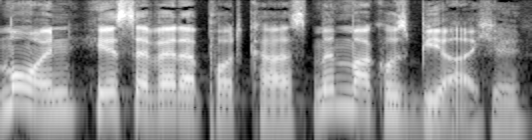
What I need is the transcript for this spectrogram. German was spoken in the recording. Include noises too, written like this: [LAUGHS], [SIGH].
Moin, hier ist der Werder Podcast mit Markus Biereichel.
